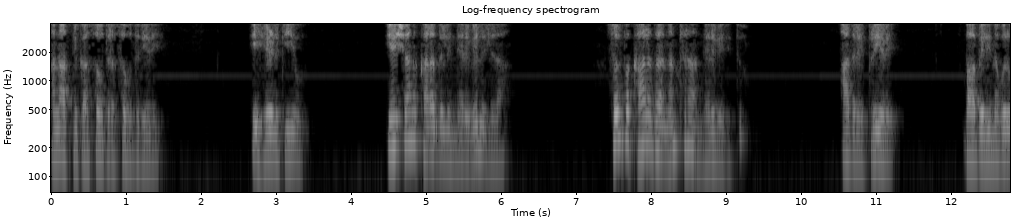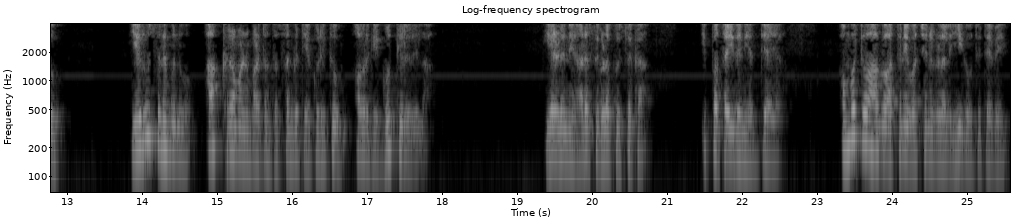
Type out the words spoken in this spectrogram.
ಅನಾತ್ಮಿಕ ಸಹೋದರ ಸಹೋದರಿಯರೇ, ಈ ಹೇಳಿಕೆಯು ಏಷಾನ ಕಾಲದಲ್ಲಿ ನೆರವೇರಲಿಲ್ಲ. ಸ್ವಲ್ಪ ಕಾಲದ ನಂತರ ನೆರವೇರಿತು. ಆದರೆ ಪ್ರಿಯರೇ, ಬಾಬೆಲಿನವರು ಯರೂಸೆಲೆಮನ್ನು ಆಕ್ರಮಣ ಮಾಡಿದಂಥ ಸಂಗತಿಯ ಕುರಿತು ಅವರಿಗೆ ಗೊತ್ತಿರಲಿಲ್ಲ. ಎರಡನೇ ಅರಸುಗಳ ಪುಸ್ತಕ, ಇಪ್ಪತ್ತೈದನೇ ಅಧ್ಯಾಯ, ಒಂಬತ್ತು ಹಾಗೂ ಹತ್ತನೇ ವಚನಗಳಲ್ಲಿ ಹೀಗೆ ಓದುತ್ತೇವೆ.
